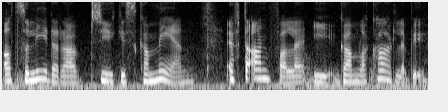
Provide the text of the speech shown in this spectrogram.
alltså lider av psykiska men, efter anfallet i Gamla Karleby.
